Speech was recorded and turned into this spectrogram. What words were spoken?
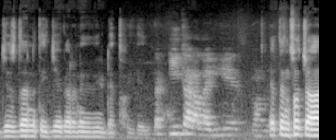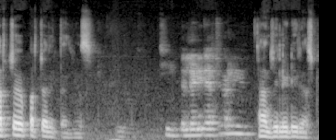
ਜਿਸ ਦਾ ਨਤੀਜੇ ਕਾਰਨ ਇਹਦੀ ਡੈਥ ਹੋਈ ਗਈ। ਤਾਂ ਕੀ ਧਾਰਾ ਲੱਗੀ ਹੈ ਇਹ? 304 ਚ ਪਰਚਾ ਦਿੱਤਾ ਜੀ ਅਸੀਂ। ਤੇ ਲੇਡੀ ਰੈਸਟ ਕਰ ਲਈ ਹਾਂਜੀ ਲੇਡੀ ਰੈਸਟ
